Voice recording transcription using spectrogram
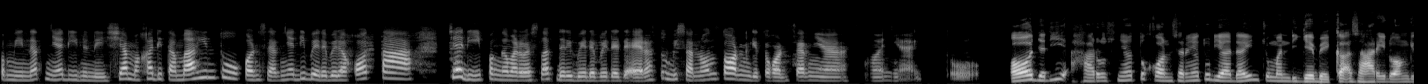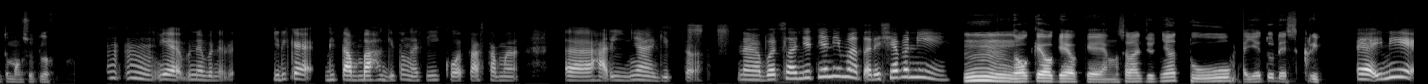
peminatnya di Indonesia, maka ditambahin tuh konsernya di beda-beda kota. Jadi penggemar Westlife dari beda-beda daerah tuh bisa nonton gitu konsernya semuanya gitu. Oh, jadi harusnya tuh konsernya tuh diadain cuman di GBK sehari doang gitu maksud lo? Mm-mm, iya bener-bener. Jadi kayak ditambah gitu nggak sih kuota sama eh, harinya gitu. Nah, buat selanjutnya nih, Mat, ada siapa nih? Hmm, oke oke oke. Yang selanjutnya tuh yaitu The Script. Ya, ini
